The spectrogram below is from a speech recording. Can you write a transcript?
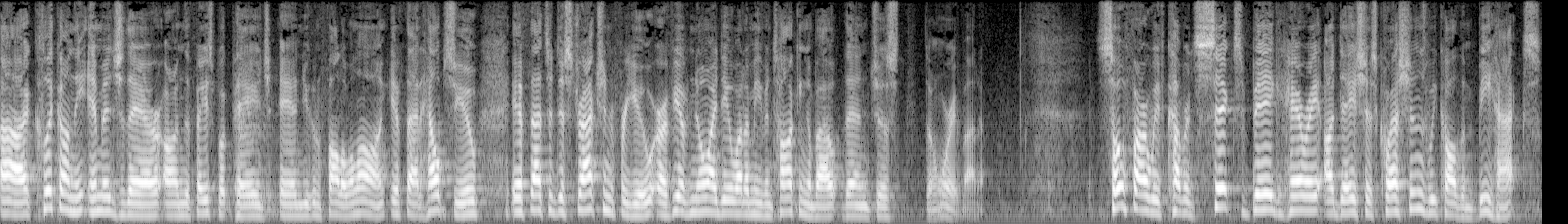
uh, click on the image there on the Facebook page and you can follow along. If that helps you, if that's a distraction for you, or if you have no idea what I'm even talking about, then just don't worry about it. So far, we've covered six big, hairy, audacious questions. We call them BHAQs.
